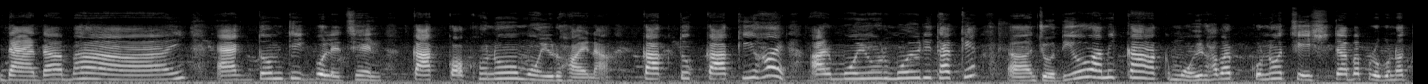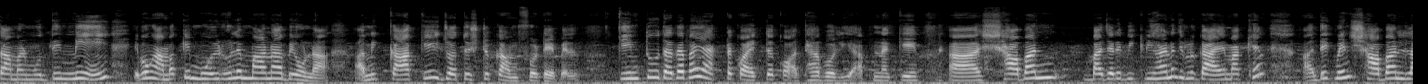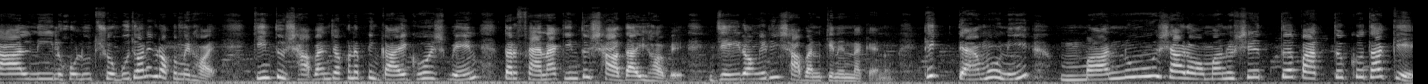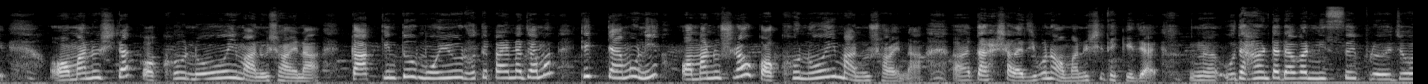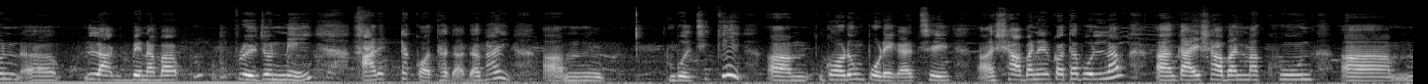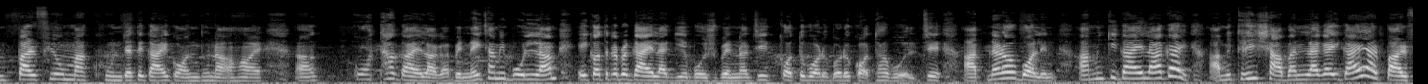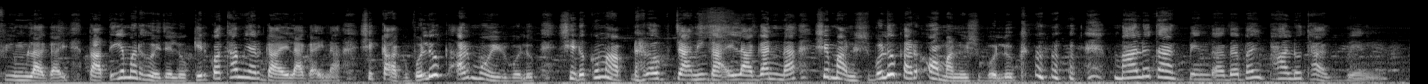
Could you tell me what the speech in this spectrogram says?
দাদা ভাই, একদম ঠিক বলেছেন। কাক কখনো ময়ূর হয় না। কাক তো কাকই হয় আর ময়ূর ময়ূরই থাকে। যদিও আমি কাক, ময়ূর হবার কোনো চেষ্টা বা প্রবণতা আমার মধ্যে নেই এবং আমাকে ময়ূর হলে মানাবেও না। আমি কাকেই যথেষ্ট কমফোর্টেবল কিন্তু দাদা ভাই, একটা কয়েকটা কথা বলি আপনাকে। সাবান বাজারে বিক্রি হয় না, যেগুলো গায়ে মাখেন। দেখবেন সাবান লাল, নীল, হলুদ, সবুজ অনেক রকমের হয়। কিন্তু সাবান যখন আপনি গায়ে ঘষবেন, তার ফেনা কিন্তু সাদাই হবে। যেই রঙেরই সাবান কেনেন না কেন। ঠিক তেমনই মানুষ আর অমানুষের তো পার্থক্য থাকে। অমানুষরা কখনোই মানুষ হয় না। কাক কিন্তু ময়ূর হতে পারে না যেমন, ঠিক তেমনই অমানুষরাও কখনোই মানুষ হয় না। তারা সারা জীবন অমানুষই থেকে যায়। উদাহরণটা দেওয়ার নিশ্চয়ই প্রয়োজন লাগবে না বা প্রয়োজন নেই। আরেকটা কথা দাদা ভাই বলছি কি গরম পড়ে গেছে। সাবানের কথা বললাম গায়ে সাবান মাখুন পারফিউম মাখুন যাতে গায়ে গন্ধ না হয়। কথা গায়ে লাগাবেন না। এই যে আমি বললাম, এই কথাটা আবার গায়ে লাগিয়ে বসবেন না যে কত বড় বড় কথা বলছে। আপনারাও বলেন, আমি কি গায়ে লাগাই? আমি তো এই সাবান লাগাই গায়ে আর পারফিউম লাগাই। তাতেই আমার হয়ে যায়। লোকের কথা আমি আর গায়ে লাগাই না। সে কাক বলুক আর ময়ূর বলুক। সেরকম আপনারাও জানি গায়ে লাগান না। সে মানুষ বলুক আর অমানুষ বলুক। ভালো থাকবেন দাদা ভাই, ভালো থাকবেন।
